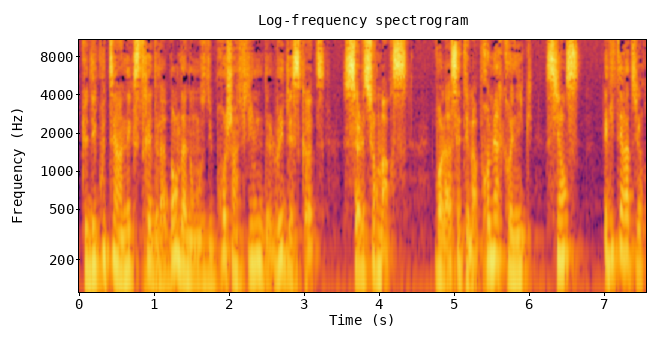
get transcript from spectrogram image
que d'écouter un extrait de la bande-annonce du prochain film de Ridley Scott, Seul sur Mars? Voilà, c'était ma première chronique, science et littérature.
